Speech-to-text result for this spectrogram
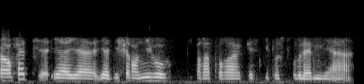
en fait, il y a, y, a, y a différents niveaux par rapport à qu'est-ce qui pose problème. Il y a,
